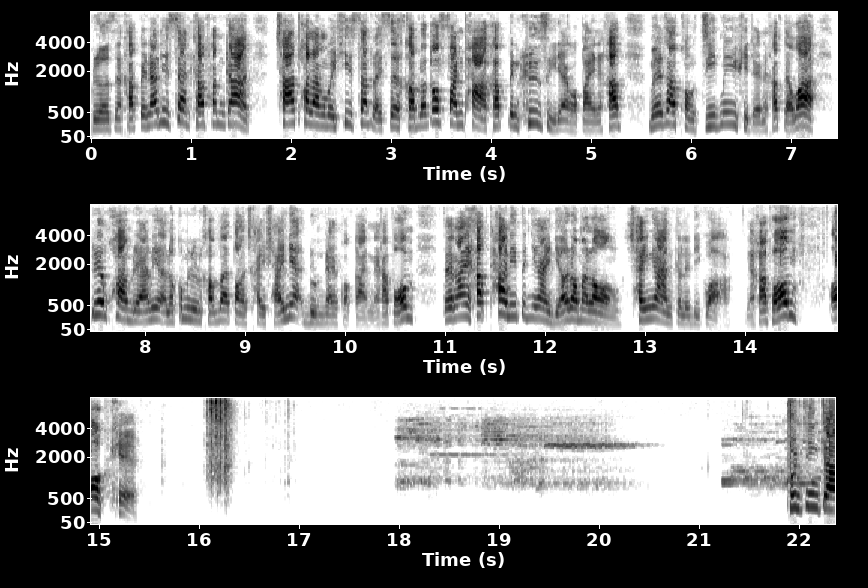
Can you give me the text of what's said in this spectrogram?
Burst นะครับ เป็นหน้าที่ Z ครับทำการชาร์จพลังไว้ที่ Z Riser ครับ แล้วก็ฟันผ่าครับเป็นคลื่นสีแดงออกไปนะครับเมือกับของจีไม่มีผิดเลยนะครับ แต่ว่าเรื่องความแรงเนี่ยเราก็ไม่รู้ครับว่าตอนใช้ใช้เนี่ยรุนแรงกว่ากันนะครับผม แต่ยังไงครับท่านี้เป็นยังไงเดี๋ยวเรามาลองใช้งานกันเลยดีกว่านะครับผม โอเค คุณจิงกะ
